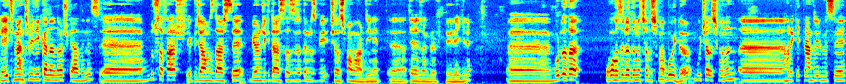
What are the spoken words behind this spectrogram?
Eğitmen 3D kanalına hoş geldiniz. Ee, bu sefer yapacağımız derste bir önceki derste hazırladığımız bir çalışma vardı yine e, televizyon grafikleri ile ilgili. Ee, burada da o hazırladığımız çalışma buydu. Bu çalışmanın e, hareketlendirilmesi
